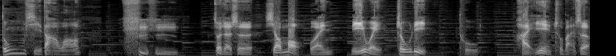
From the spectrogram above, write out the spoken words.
东西大王》。哼哼，作者是肖茂文。李伟、周丽，图，海燕出版社。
